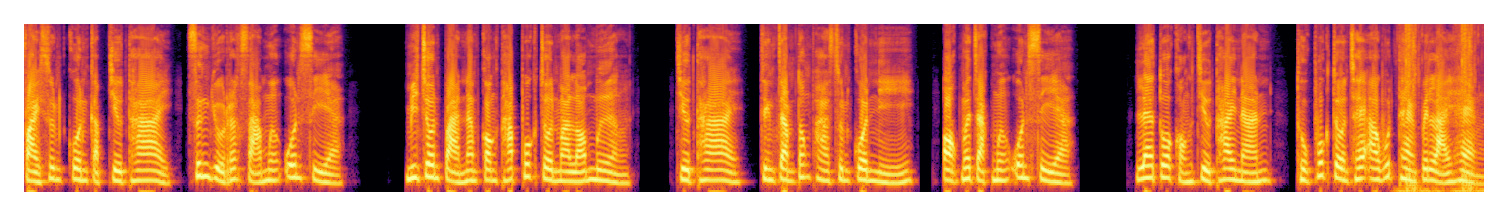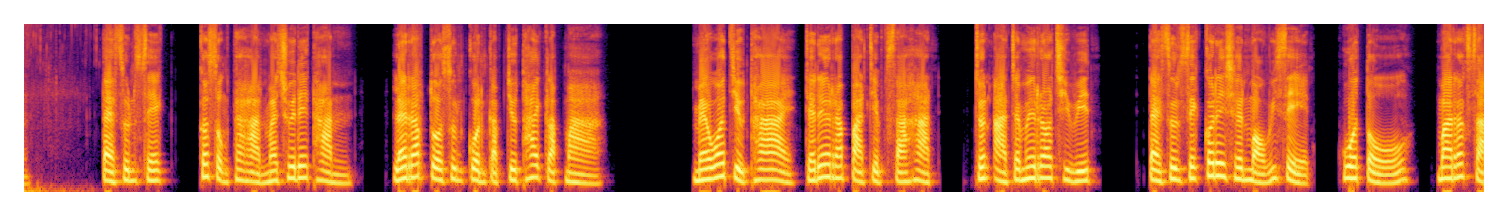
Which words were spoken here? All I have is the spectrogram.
ฝ่ายซุนกวนกับจิวท่ายซึ่งอยู่รักษาเมืองอ้วนเสีย มีโจรป่านำกองทัพพวกโจรมาล้อมเมือง จิวท่าย จึงจำต้องพาซุนกวนหนี ออกมาจากเมืองอ้วนเสีย และตัวของจิวไทนั้นถูกพวกโจรใช้อาวุธแทงเป็นหลายแห่ง แต่ซุนเซ็กก็ส่งทหารมาช่วยได้ทัน และรับตัวซุนกวนกับจิวไท่กลับมา แม้ว่าจิวไท่จะได้รับบาดเจ็บสาหัส จนอาจจะไม่รอดชีวิต แต่ซุนเซ็กก็ได้เชิญหมอวิเศษ ฮัวโต๋ มารักษา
